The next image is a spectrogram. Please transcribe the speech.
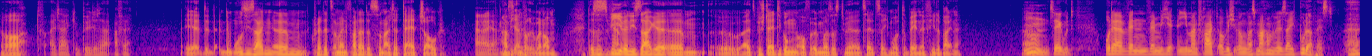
Ja. Du alter, gebildeter Affe. Ja, d- d- muss ich sagen, ähm, Credits an meinen Vater, das ist so ein alter Dad-Joke. Ah, ja. Habe ich einfach übernommen. Das ist wie, Ja. wenn ich sage, ähm, äh, als Bestätigung auf irgendwas, was du mir erzählst, sage ich molto bene, viele Beine. Ja. Mm, sehr gut. Oder wenn, wenn mich je- jemand fragt, ob ich irgendwas machen will, sage ich Budapest. Hä?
